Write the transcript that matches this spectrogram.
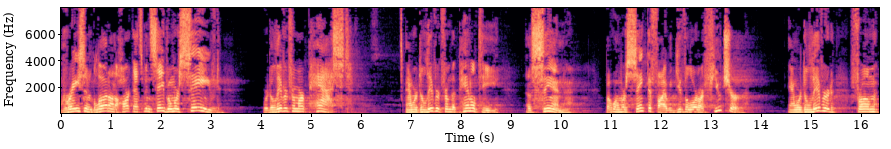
grace and blood on a heart that's been saved. When we're saved, we're delivered from our past and we're delivered from the penalty of sin. But when we're sanctified, we give the Lord our future and we're delivered from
